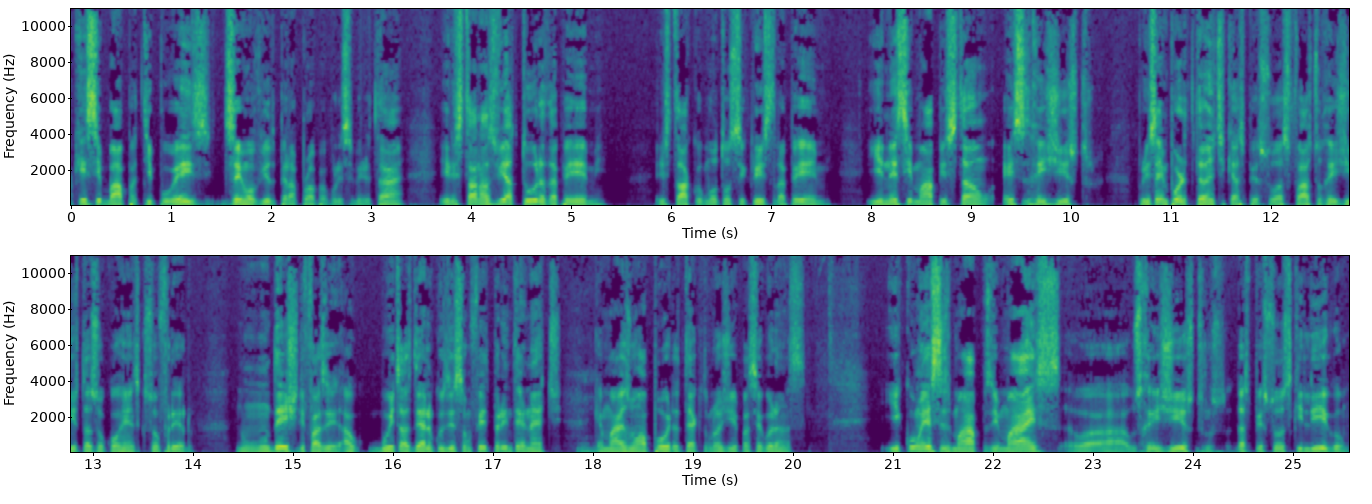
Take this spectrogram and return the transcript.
que esse mapa tipo Waze, desenvolvido pela própria Polícia Militar, ele está nas viaturas da PM, ele está com o motociclista da PM, e nesse mapa estão esses registros. Por isso é importante que as pessoas façam o registro das ocorrências que sofreram. Não, não deixe de fazer. Muitas delas, inclusive, são feitas pela internet, uhum. que é mais um apoio da tecnologia para a segurança. E com esses mapas e mais uh, os registros das pessoas que ligam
